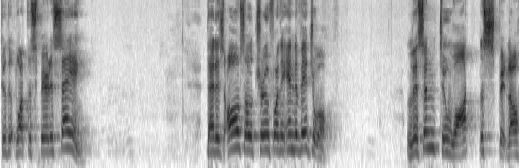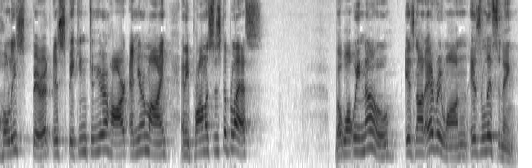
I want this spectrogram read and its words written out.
to the, what the Spirit is saying. That is also true for the individual. Listen to what the Spirit, the Holy Spirit is speaking to your heart and your mind, and He promises to bless. But what we know is not everyone is listening.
